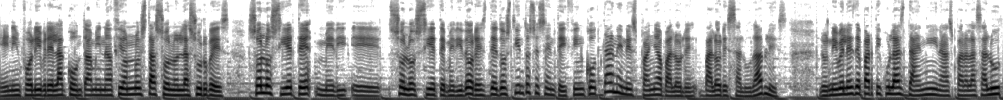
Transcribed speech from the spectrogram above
En Infolibre la contaminación no está solo en las urbes. Solo siete, eh, solo siete medidores de 265 dan en España valores, valores saludables. Los niveles de partículas dañinas para la salud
